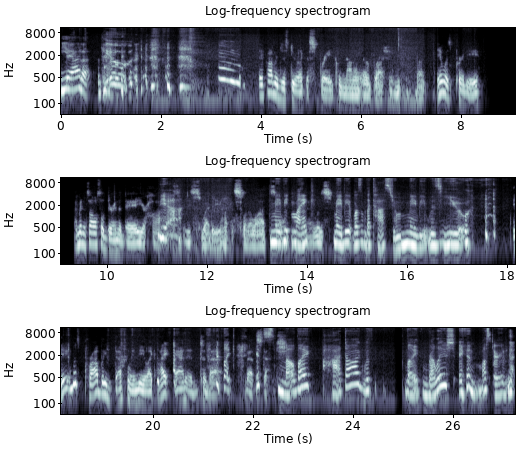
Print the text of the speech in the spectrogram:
Yeah, I don't, ew. Hmm. they probably just do like a spray clean on it or brushing. But it was pretty. I mean, it's also during the day. You're hot, Yeah. and sweaty. Like I sweat a lot. so, Maybe, yeah, Mike. it was. maybe it wasn't the costume maybe it was you It was probably definitely me. Like I added to that like that it stench. smelled like hot dog with like relish and mustard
